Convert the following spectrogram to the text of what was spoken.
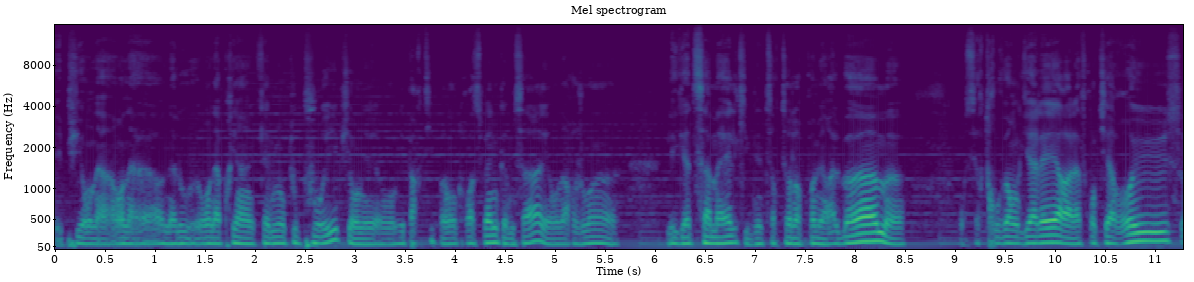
et puis on a, on, a, on, a, on a pris un camion tout pourri, puis on est, on est parti pendant trois semaines comme ça, et on a rejoint les gars de Samael qui venaient de sortir leur premier album on s'est retrouvé en galère à la frontière russe.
